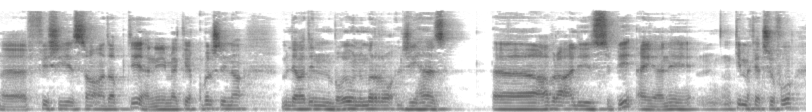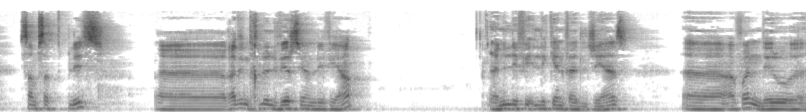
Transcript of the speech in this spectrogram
آه fichier non adapté يعني ما كيقبلش لينا ملي غادي نبغيو نمروا الجهاز آه عبر ال USB أي يعني كما كتشوفوا Samsat Plus آه غادي ندخلو ال version اللي فيها. يعني اللي في اللي كان في هذا الجهاز. آه عفوا نديرو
